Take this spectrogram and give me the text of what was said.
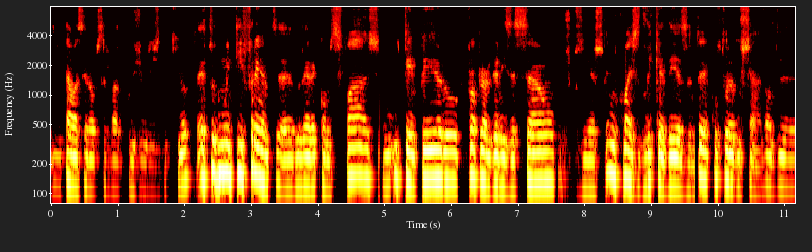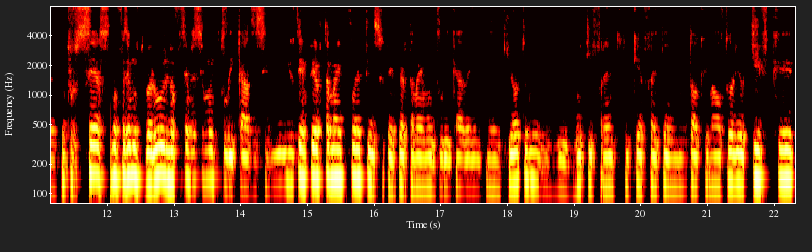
e estava a ser observado pelos júris de Kyoto. É tudo muito diferente, a maneira como se faz, o, tempero, a própria organização. Os cozinheiros têm muito mais delicadeza. É a cultura do chá, de, do processo, não fazer muito barulho, não fazemos assim muito delicados assim. E, e, o tempero também reflete isso. O tempero também é muito delicado em, em Kyoto e muito diferente do que é feito em Tóquio na altura. Eu tive que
